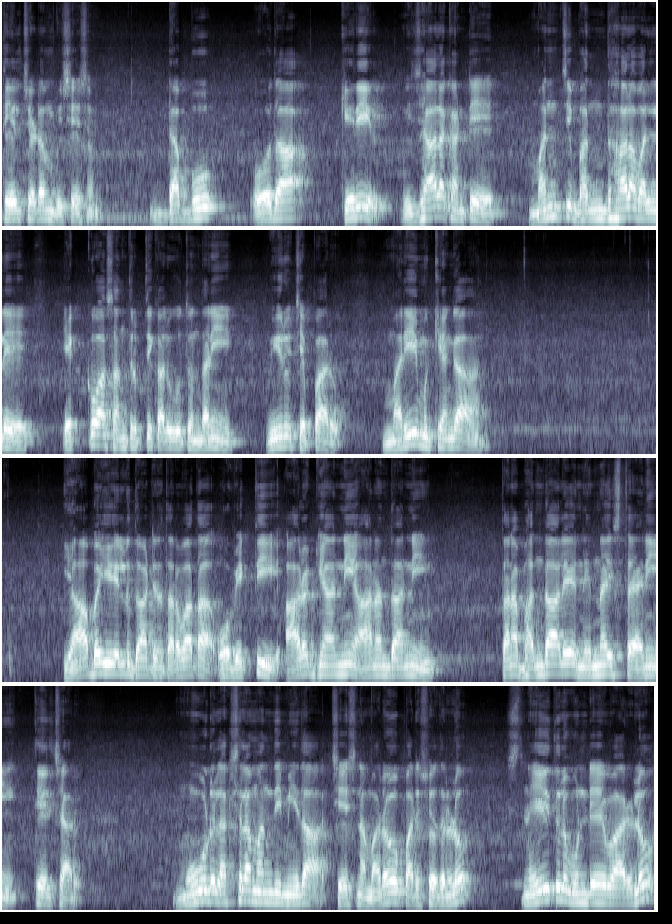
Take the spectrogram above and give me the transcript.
తేల్చడం విశేషం. డబ్బు హోదా కెరీర్ విజయాల కంటే మంచి బంధాల వల్లే ఎక్కువ సంతృప్తి కలుగుతుందని వీరు చెప్పారు. మరీ ముఖ్యంగా యాభై ఏళ్ళు దాటిన తర్వాత ఓ వ్యక్తి ఆరోగ్యాన్ని ఆనందాన్ని తన బంధాలే నిర్ణయిస్తాయని తేల్చారు. మూడు లక్షల మంది మీద చేసిన మరో పరిశోధనలో స్నేహితులు ఉండేవారిలో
